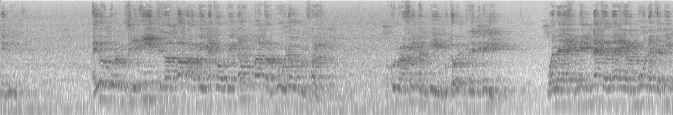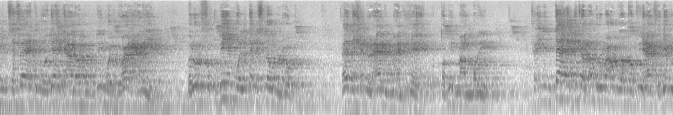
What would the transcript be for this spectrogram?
جميلا. أيهجر المؤمنين إذا انقطع بينك وبينهم ما ترجوه لهم الخير. وكن رفيقا بهم متوجدا إليهم. ولا يحملنك ما يرمونك به من سفاهة وجهل على بغضهم والدعاء عليهم. بل ارفق بهم والتمس لهم العذر فهذا شأن العالم مع الجاهل والطبيب مع المريض. فإن انتهى بك الأمر معه إلى القطيعة فليكن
